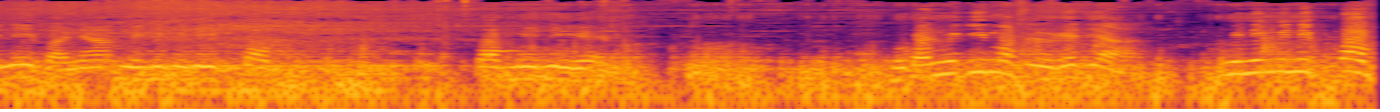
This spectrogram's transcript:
Ini sini banyak mini mini pom pom mini ya bukan Mickey Mouse loh guys ya mini mini pop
